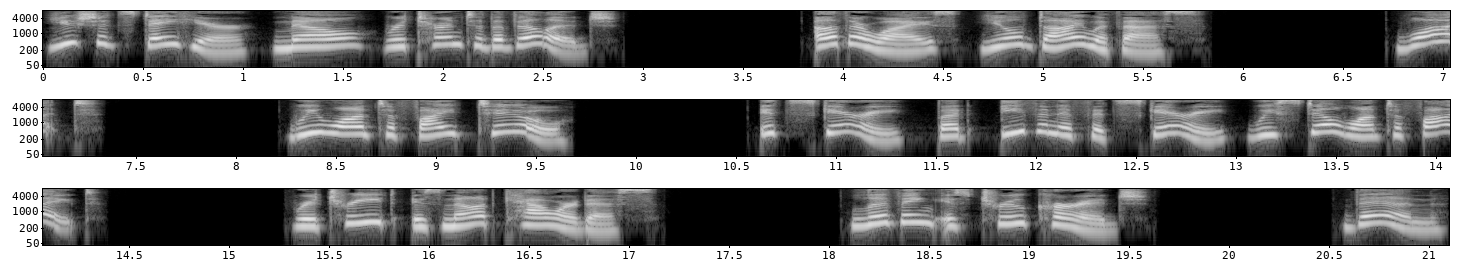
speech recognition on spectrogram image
You should stay here, no, return to the village. Otherwise, you'll die with us. What? We want to fight too. It's scary, but even if it's scary, we still want to fight. Retreat is not cowardice. Living is true courage. Then.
